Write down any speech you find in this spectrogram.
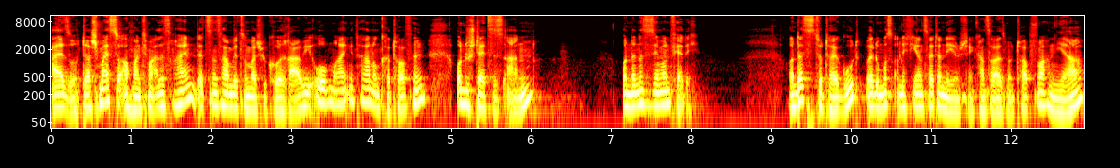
Also, da schmeißt du auch manchmal alles rein. Letztens haben wir zum Beispiel Kohlrabi oben reingetan und Kartoffeln und du stellst es an und dann ist es irgendwann fertig. Und das ist total gut, weil du musst auch nicht die ganze Zeit daneben stehen. Kannst du alles mit dem Topf machen, ja.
